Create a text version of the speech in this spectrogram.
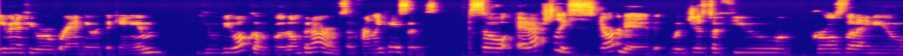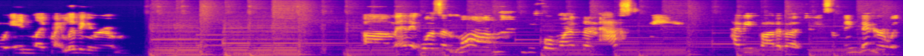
even if you were brand new at the game, you would be welcomed with open arms and friendly faces. So it actually started with just a few girls that I knew in like my living room. Um, and it wasn't long before one of them asked me, Have you thought about doing something bigger with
